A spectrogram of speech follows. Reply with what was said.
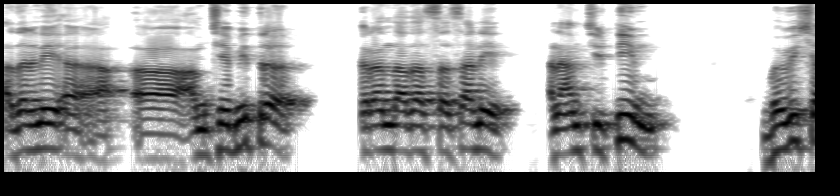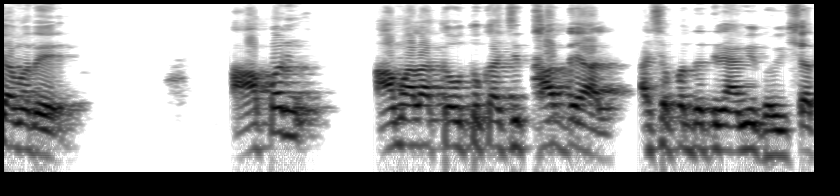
आदरणीय आमचे मित्र करणदादा ससाने आणि आमची टीम भविष्यामध्ये आपण आम्हाला कौतुकाची थाप द्याल अशा पद्धतीने आम्ही भविष्यात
